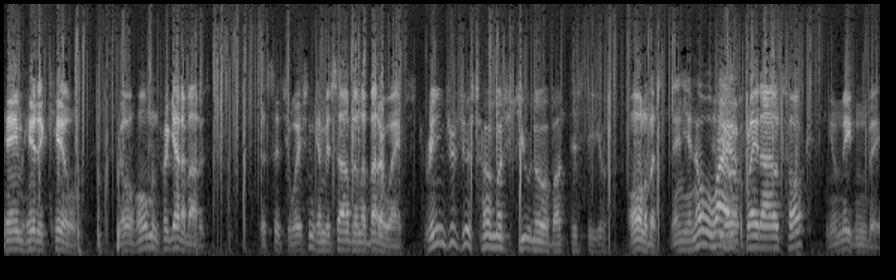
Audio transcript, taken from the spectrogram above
came here to kill. Go home and forget about it. This situation can be solved in a better way. Stranger, just how much do you know about this deal? All of it. Then you know If why. you're afraid I'll talk, you needn't be.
